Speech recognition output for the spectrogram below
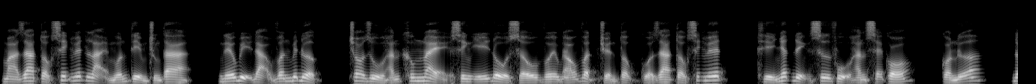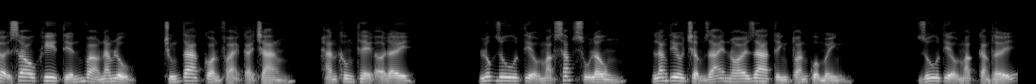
mà gia tộc xích huyết lại muốn tìm chúng ta, nếu bị đạo vân biết được, cho dù hắn không nảy sinh ý đồ xấu với báo vật truyền tộc của gia tộc xích huyết, thì nhất định sư phụ hắn sẽ có, còn nữa, đợi sau khi tiến vào Nam Lục, chúng ta còn phải cải trang, hắn không thể ở đây. Lúc Du Tiểu Mặc sắp xù lông, Lang Tiêu chậm rãi nói ra tính toán của mình. Du Tiểu Mặc cảm thấy,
